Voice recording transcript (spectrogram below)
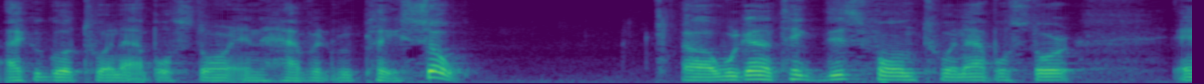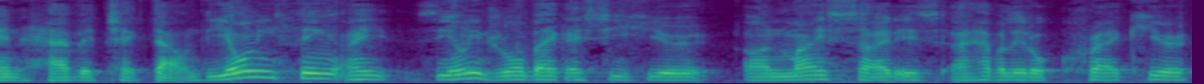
I could go to an Apple store and have it replaced. So uh, we're gonna take this phone to an Apple store and have it checked out. The only thing I, the only drawback I see here on my side is I have a little crack here.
